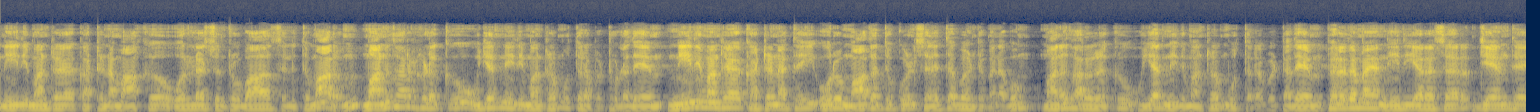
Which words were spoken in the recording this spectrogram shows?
நீதிமன்ற கட்டணமாக ஒரு லட்சம் ரூபாய் செலுத்துமாறும் மனுதாரர்களுக்கு உயர் நீதிமன்றம் உத்தரவிட்டுள்ளது. நீதிமன்ற கட்டணத்தை ஒரு மாதத்துக்குள் செலுத்த வேண்டும் எனவும் மனுதாரருக்கு உயர் நீதிமன்றம் உத்தரவிட்டது. பிரதம நீதியரசர் ஜெயந்த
